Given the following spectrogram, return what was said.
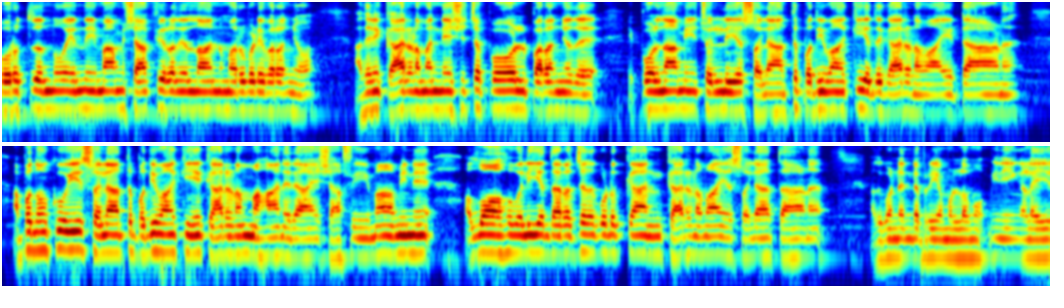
പുറത്തു തന്നു എന്ന് ഇമാം ഷാഫി റളിയല്ലാഹു മറുപടി പറഞ്ഞു. അതിന് കാരണം അന്വേഷിച്ചപ്പോൾ പറഞ്ഞത് ഇപ്പോൾ നാം ഈ ചൊല്ലിയ സ്വലാത്ത് പതിവാക്കിയത് കാരണമായിട്ടാണ്. അപ്പോൾ നോക്കൂ ഈ സ്വലാത്ത് പതിവാക്കിയ കാരണം മഹാനരായ ഷാഫി ഇമാമിന് അള്ളാഹു വലിയ ദർജ കൊടുക്കാൻ കാരണമായ സ്വലാത്താണ്. അതുകൊണ്ട് എന്റെ പ്രിയമുള്ള മുഅ്മിനീങ്ങളെ ഈ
